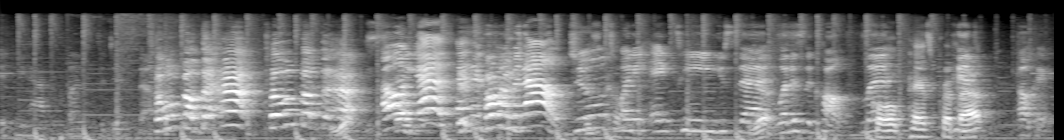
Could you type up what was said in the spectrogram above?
if you have the funds to do so Tell them about the app. Tell them about the app. Oh yes, and it's coming. coming out June coming. 2018. You said Yes. what is it called? Flip. Called PANCE Prep PANCE- app. Okay,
